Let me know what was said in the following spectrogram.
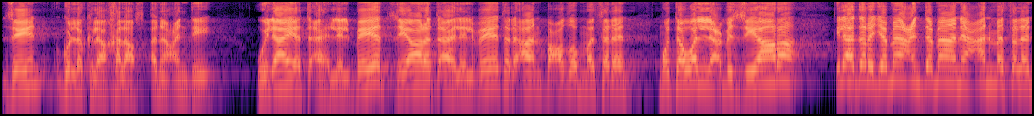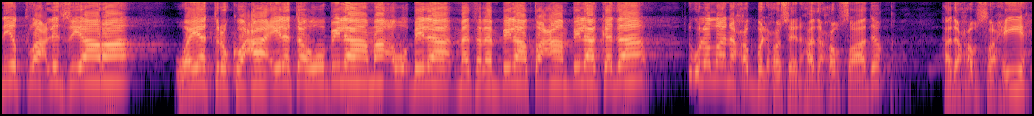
زين يقول لك لا خلاص أنا عندي ولاية أهل البيت زيارة أهل البيت. الآن بعضهم مثلا متولع بالزيارة إلى درجة ما عنده مانع أن مثلا يطلع للزيارة. ويترك عائلته بلا ما بلا مثلا بلا طعام بلا كذا. يقول الله أنا احب الحسين. هذا حب صادق هذا حب صحيح.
